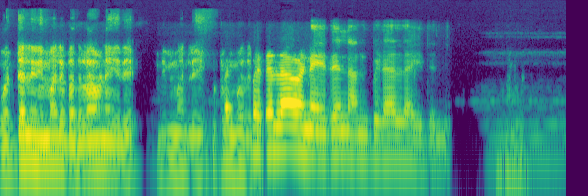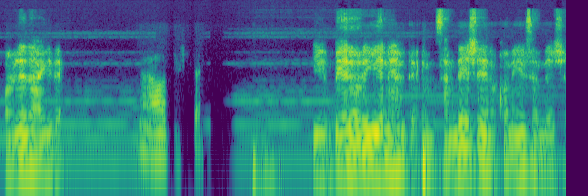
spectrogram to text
ಒಟ್ಟಲ್ಲಿ ನಿಮ್ಮಲ್ಲಿ ಬದಲಾವಣೆ ಇದೆ ನಿಮ್ಮಲ್ಲಿ ಕುಟುಂಬದಲ್ಲಿ. ಬದಲಾವಣೆ ಇದೆ ನಾನು ಬಿಡಲ್ಲ ಇದನ್ನು. ಒಳ್ಳೇದಾಗಿದೆ. ಹೌದು ಸರ್. ಈ ಬೇರೆಯವರಿಗೆ ಏನ್ ಹೇಳ್ತೀರಿ? ನಿಮ್ ಸಂದೇಶ ಏನು ಕೊನೆಯ ಸಂದೇಶ?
